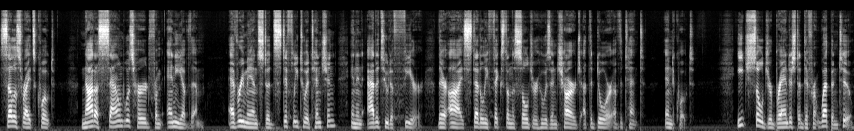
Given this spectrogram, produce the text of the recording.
Psellus writes, quote, Not a sound was heard from any of them. Every man stood stiffly to attention in an attitude of fear, their eyes steadily fixed on the soldier who was in charge at the door of the tent. Each soldier brandished a different weapon, too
